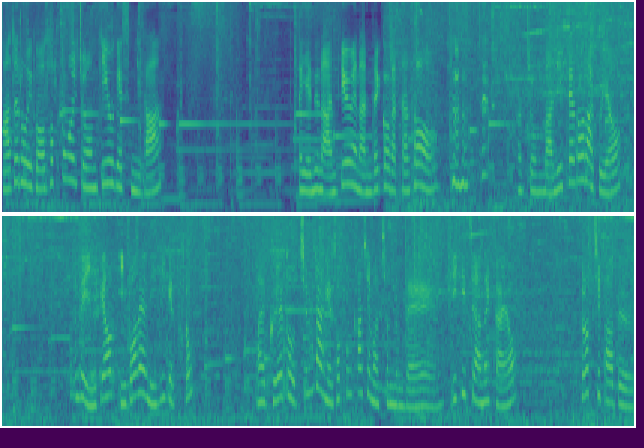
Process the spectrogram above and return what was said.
바드로 이거 서풍을 좀 띄우겠습니다. 아, 얘는 안 띄우면 안 될 것 같아서 아, 좀 많이 세더라고요. 근데 이번, 이번엔 이기겠죠? 아 그래도 침장에 서풍까지 맞췄는데 이기지 않을까요? 그렇지 바드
